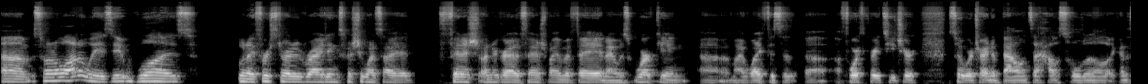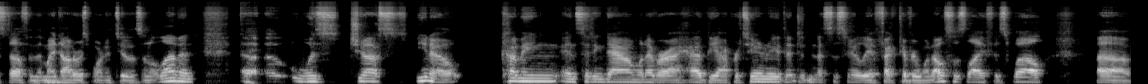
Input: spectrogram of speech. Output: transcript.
Um, so in a lot of ways, it was when I first started writing, especially once I had finished undergrad, finished my MFA, and I was working. Uh, my wife is a, a, fourth grade teacher, so we're trying to balance a household and all that kind of stuff. And then my mm-hmm. daughter was born in 2011. Uh, was just you know coming and sitting down whenever I had the opportunity that didn't necessarily affect everyone else's life as well. Uh,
